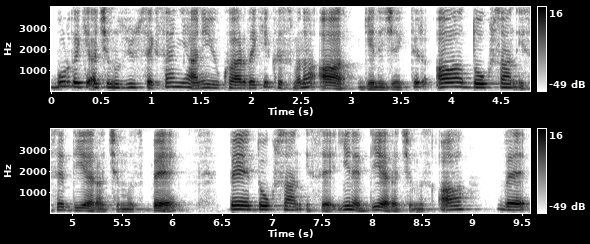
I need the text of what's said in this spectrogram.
Buradaki açımız 180 yani yukarıdaki kısmına A gelecektir. A 90 ise diğer açımız B. B 90 ise yine diğer açımız A ve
